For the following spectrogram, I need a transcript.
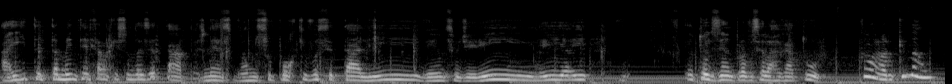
Aí também tem aquela questão das etapas, né? Vamos supor que você tá ali ganhando seu dinheirinho, e aí eu tô dizendo para você largar tudo? Claro que não.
